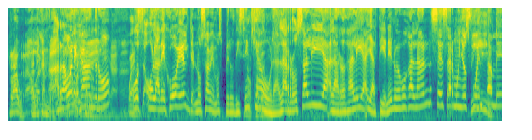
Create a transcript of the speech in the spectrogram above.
Raúl, Raúl, Raúl Alejandro. a Raúl Raúl Alejandro, o, la dejó él, no sabemos, pero dicen No que sabemos. ahora la Rosalía, la Rosalía ya tiene nuevo galán. César Muñoz, Sí, cuéntame.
